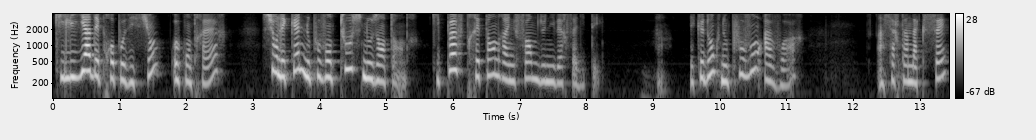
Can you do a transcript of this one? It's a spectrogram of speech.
qu'il y a des propositions, au contraire, sur lesquelles nous pouvons tous nous entendre, qui peuvent prétendre à une forme d'universalité. Et que donc nous pouvons avoir un certain accès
